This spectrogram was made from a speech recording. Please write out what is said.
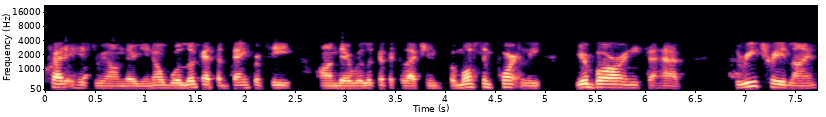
credit history on there. You know, we'll look at the bankruptcy on there, we'll look at the collections, but most importantly, your borrower needs to have three trade lines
